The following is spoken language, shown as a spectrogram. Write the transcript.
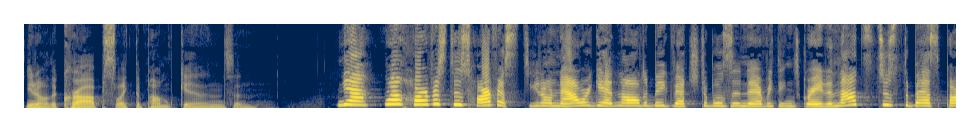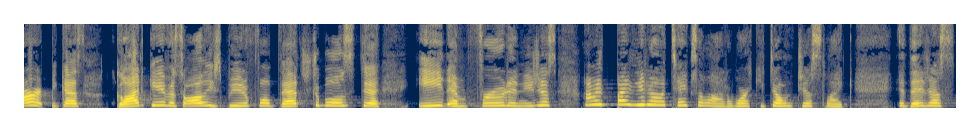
you know, the crops like the pumpkins and. Yeah, harvest is harvest. You know, now we're getting all the big vegetables and everything's great. And that's just the best part because God gave us all these beautiful vegetables to eat and fruit. And you just, I mean, but you know, it takes a lot of work. You don't just like, they just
